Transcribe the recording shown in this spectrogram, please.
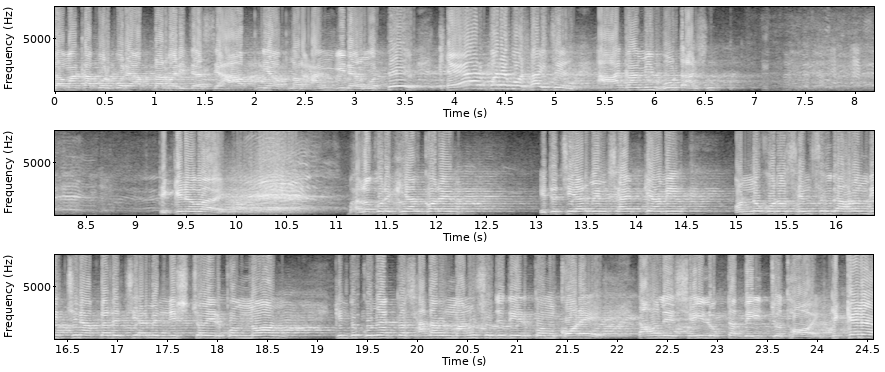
জামা কাপড় পরে আপনার বাড়িতে আসছে, আপনি আপনার আঙ্গিনার মধ্যে খেয়ার পরে বসাইছেন, আগামী ভোট আসুক। ঠিক কিনা ভাই? ভালো করে খেয়াল করেন, এটা চেয়ারম্যান সাহেবকে আমি অন্য কোনো সেন্সে উদাহরণ দিচ্ছি না, আপনাদের চেয়ারম্যান নিশ্চয় এরকম নন, কিন্তু কোন একটা সাধারণ মানুষও যদি এরকম করে, তাহলে সেই লোকটা বেইজ্জত হয়, ঠিক না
